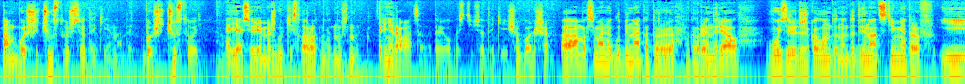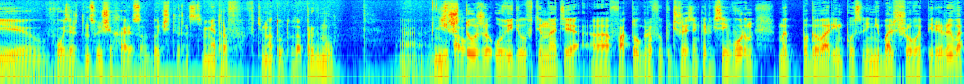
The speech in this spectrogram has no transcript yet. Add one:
там больше чувствуешь все-таки, надо больше чувствовать. А я все время жгу кислород, мне нужно тренироваться в этой области все-таки еще больше. А максимальная глубина, которую, на которой я нырял, в озере Джека Лондона до 12 метров и в озере Танцующих Харрисов до 14 метров. В темноту туда прыгнул, не и стал... что же увидел в темноте э, фотограф и путешественник Алексей Ворон, мы поговорим после небольшого перерыва.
